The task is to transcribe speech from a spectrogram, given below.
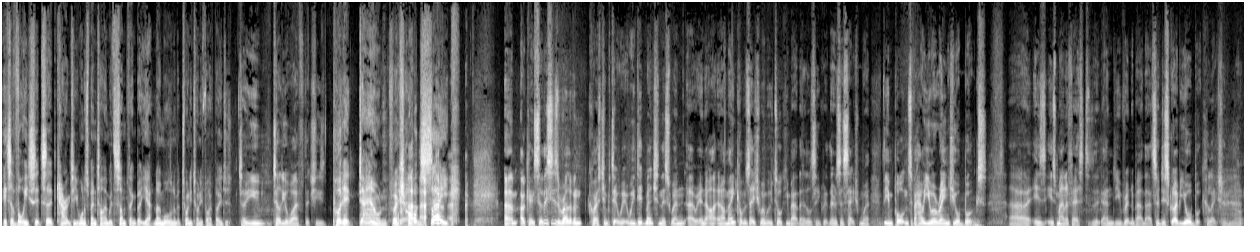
It's a voice, it's a character you want to spend time with, something. But yeah, no more than about 20, 25 pages. so you tell your wife that she's Put it down, for God's sake. Um, okay, so this is a relevant question. We, we did mention this when uh, in, our, in our main conversation when we were talking about the little secret. There is a section where the importance of how you arrange your books uh, is is manifest, and you've written about that. So describe your book collection. Mark.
